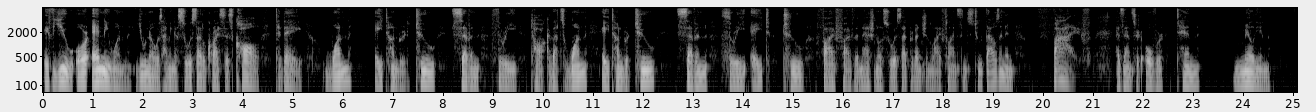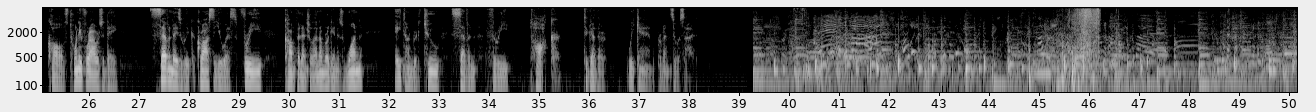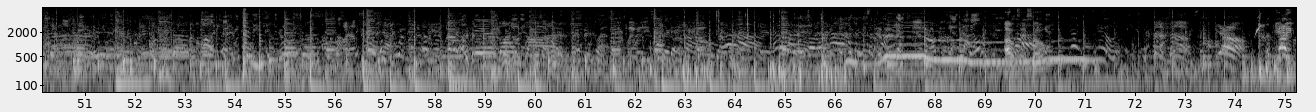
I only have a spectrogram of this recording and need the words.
If you or anyone you know is having a suicidal crisis, call today 1 800 273 TALK. That's 1 800 273 8255, the National Suicide Prevention Lifeline. Since 2005, has answered over 10 million calls 24 hours a day, seven days a week across the U.S. Free, confidential. That number again is 1 800 273 TALK. Together, we can prevent suicide.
